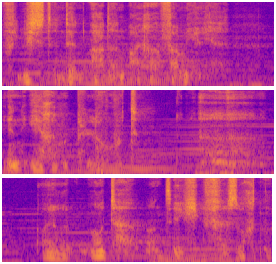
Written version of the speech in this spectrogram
fließt in den Adern eurer Familie. In ihrem Blut. Eure Mutter und ich versuchten,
